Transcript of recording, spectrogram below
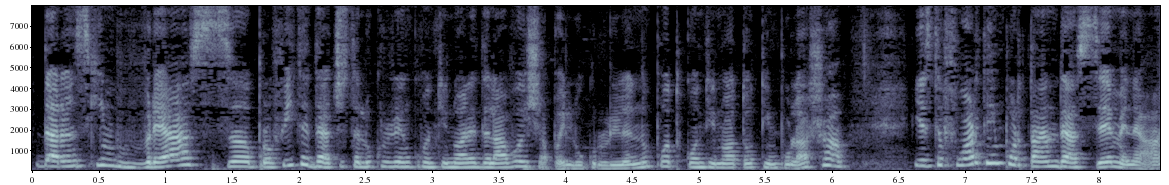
dar în schimb vrea să profite de aceste lucruri în continuare de la voi și apoi lucrurile nu pot continua tot timpul așa. Este foarte important de asemenea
